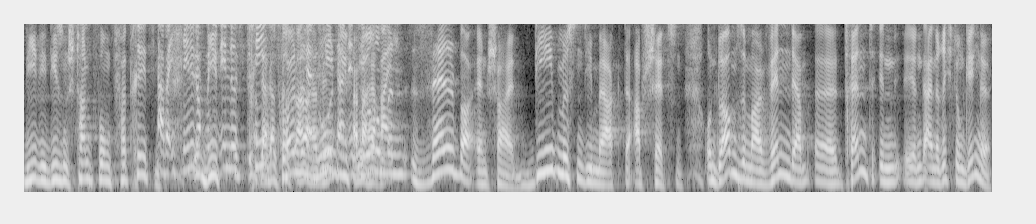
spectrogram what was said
die, die diesen Standpunkt vertreten. Aber ich rede doch mit die, den Das können die Firmen selber entscheiden. Die müssen die Märkte abschätzen. Und glauben Sie mal, wenn der äh, Trend in irgendeine Richtung ginge,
